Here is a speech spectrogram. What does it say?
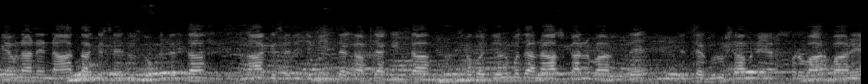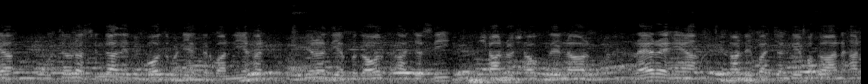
ਕਿ ਉਹਨਾਂ ਨੇ ਨਾ ਤਾਂ ਕਿਸੇ ਨੂੰ ਦੁੱਖ ਦਿੱਤਾ, ਨਾ ਕਿਸੇ ਦੀ ਜ਼ਮੀਨ ਤੇ ਕਬਜ਼ਾ ਕੀਤਾ, ਸਗੋਂ ਜ਼ੁਲਮ ਦਾ ਨਾਸ਼ ਕਰਨ ਵਾਸਤੇ ਜਿੱਥੇ ਗੁਰੂ ਸਾਹਿਬ ਨੇ ਪਰਿਵਾਰ ਬਾਰਿਆ ਉੱਥੇ ਉਹਨਾਂ ਸਿੰਘਾਂ ਦੇ ਵੀ ਬਹੁਤ ਵੱਡੀਆਂ ਕੁਰਬਾਨੀਆਂ ਹਨ, ਜਿਨ੍ਹਾਂ ਦੀ ਬਦੌਲਤ ਅੱਜ ਅਸੀਂ ਸ਼ਾਨੋ ਸ਼ੌਕ ਦੇ ਨਾਲ ਰਹਿ ਰਹੇ ਹਾਂ। ਸਾਡੇ ਪਾਸ ਚੰਗੇ ਮਕਾਨ ਹਨ,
